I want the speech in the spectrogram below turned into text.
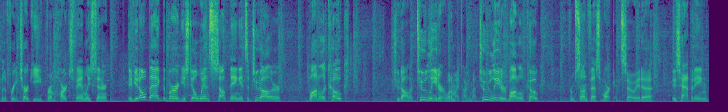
with a free turkey from Hart's Family Center. If you don't bag the bird, you still win something. It's a $2 bottle of Coke. $2. 2 liter. What am I talking about? 2 liter bottle of Coke from Sunfest Market. So it uh, is happening,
